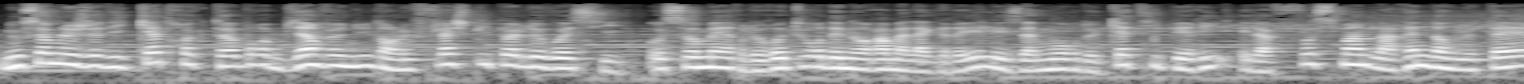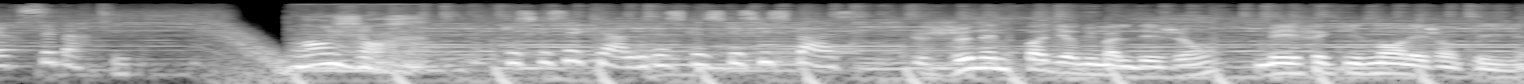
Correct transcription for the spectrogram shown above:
Nous sommes le jeudi 4 octobre, bienvenue dans le Flash People de Voici. Au sommaire, le retour d'Enora Malagré, les amours de Katy Perry et la fausse main de la reine d'Angleterre, c'est parti. Bonjour. Qu'est-ce que c'est, Carl Qu'est-ce que- qu'est-ce qui se passe? Je n'aime pas dire du mal des gens, mais effectivement, elle est gentille.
